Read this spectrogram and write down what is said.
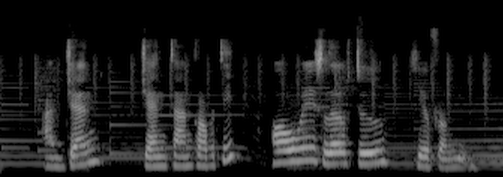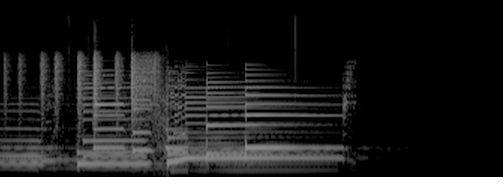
I'm Jen, Jen Tan Property. Always love to hear from you.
